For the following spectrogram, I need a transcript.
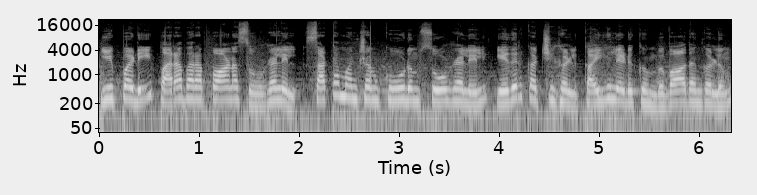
இப்படி பரபரப்பான சூழலில் சட்டமன்றம் கூடும் சூழலில் எதிர்க்கட்சிகள் கையில் எடுக்கும் விவாதங்களும்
